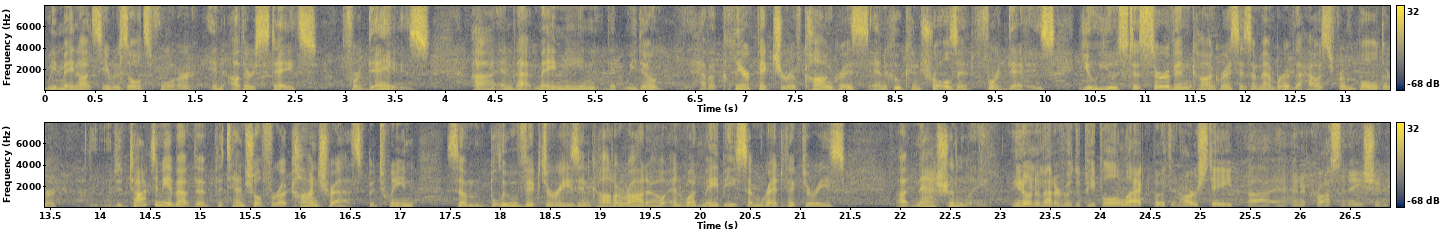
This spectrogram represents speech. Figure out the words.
we may not see results for in other states for days. Uh, and that may mean that we don't have a clear picture of Congress and who controls it for days. You used to serve in Congress as a member of the House from Boulder. Talk to me about the potential for a contrast between some blue victories in Colorado and what may be some red victories uh, nationally you know, no matter who the people elect, both in our state uh, and, and, across the nation,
